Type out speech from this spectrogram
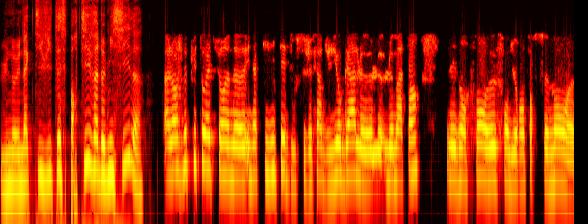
une, activité sportive à domicile? Alors, je vais plutôt être sur une, activité douce. Je vais faire du yoga le, matin. Les enfants, eux, font du renforcement euh,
